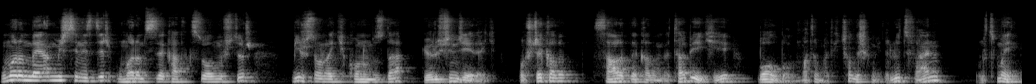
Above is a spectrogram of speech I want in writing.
Umarım beğenmişsinizdir. Umarım size katkısı olmuştur. Bir sonraki konumuzda görüşünceye dek. Hoşça kalın, sağlıkla kalın ve tabii ki bol bol matematik çalışmayı da lütfen unutmayın.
